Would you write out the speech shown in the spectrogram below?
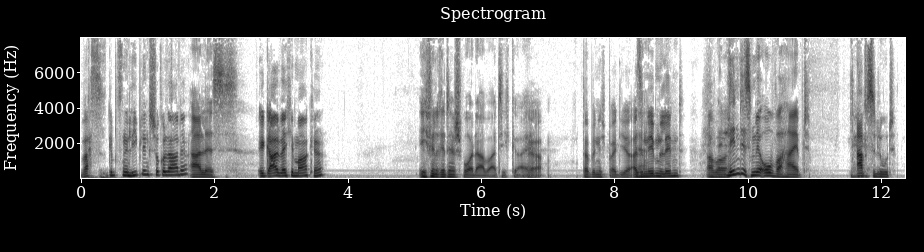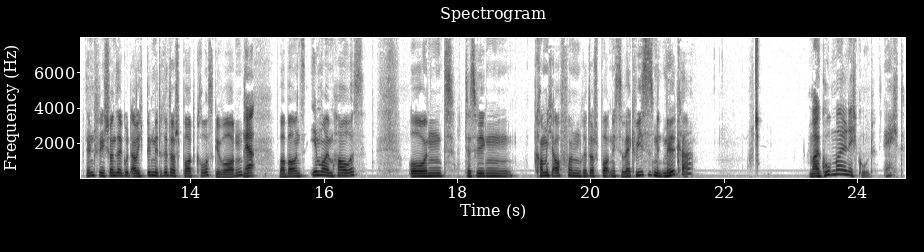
Was? Gibt's eine Lieblingsschokolade? Alles. Egal welche Marke? Ich finde Rittersport abartig geil. Ja, da bin ich bei dir. Also neben Lind, aber Lind ist mir overhyped. Absolut. Lind finde ich schon sehr gut, aber ich bin mit Rittersport groß geworden. Ja. War bei uns immer im Haus und deswegen komme ich auch von Rittersport nicht so weg. Wie ist es mit Milka? Mal gut, mal nicht gut. Echt?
